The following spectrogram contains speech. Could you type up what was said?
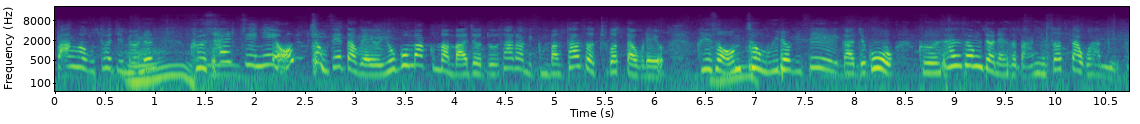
빵 하고 터지면은 음. 그 살찐이 엄청 세다고 해요. 요거만큼만 맞아도 사람이 금방 타서 죽었다고 그래요. 그래서 엄청 위력이 세 가지고 그 산성전에서 많이 썼다고 합니다.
